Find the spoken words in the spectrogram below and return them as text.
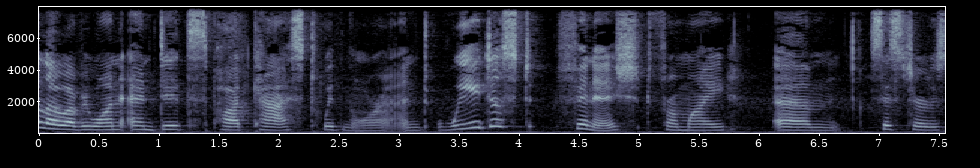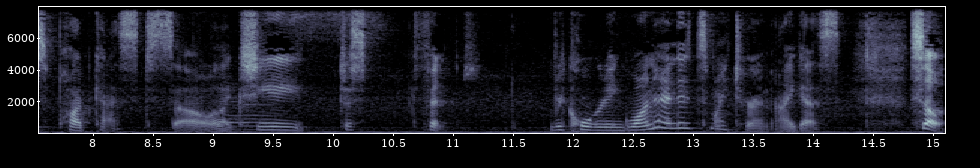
Hello, everyone, and it's podcast with Nora, and we just finished from my um, sister's podcast. So, like, she just finished recording one, and it's my turn, I guess. So,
